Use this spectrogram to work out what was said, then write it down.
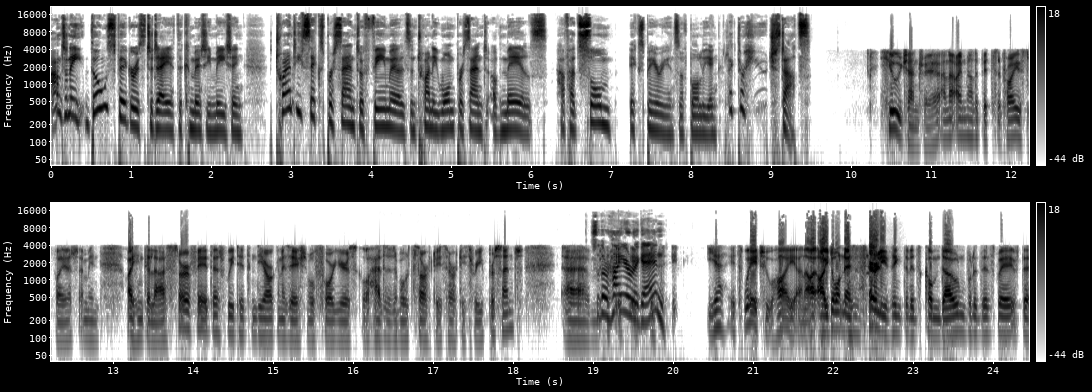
Anthony, those figures today at the committee meeting 26% of females and 21% of males have had some experience of bullying. Like they're huge stats huge, Andrea, and I'm not a bit surprised by it. I mean, I think the last survey that we did in the organisation about four years ago had it about 30, 33%. Um, so they're higher it, again. It, it, yeah, it's way too high, and I, I don't necessarily think that it's come down. Put it this way: if the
